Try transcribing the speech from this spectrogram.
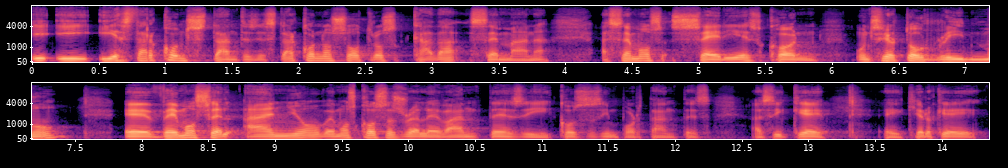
y, y- y estar constantes, estar con nosotros cada semana. Hacemos series con un cierto ritmo. Eh, vemos el año, vemos cosas relevantes y cosas importantes. Así que eh, quiero que,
